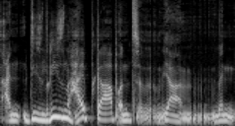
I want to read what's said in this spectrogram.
einen, diesen riesen Hype gab und äh, ja, wenn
